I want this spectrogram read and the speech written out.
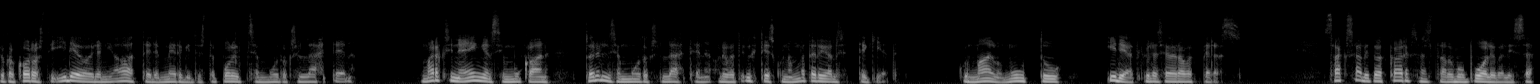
joka korosti ideoiden ja aatteiden merkitystä poliittisen muutoksen lähteenä. Marxin ja Engelsin mukaan todellisen muutoksen lähteenä olivat yhteiskunnan materiaaliset tekijät. Kun maailma muuttuu, ideat kyllä seuraavat perässä. Saksa oli 1800-luvun puolivälissä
